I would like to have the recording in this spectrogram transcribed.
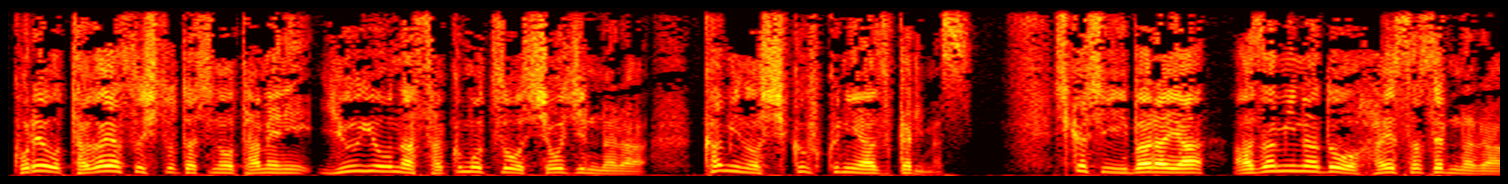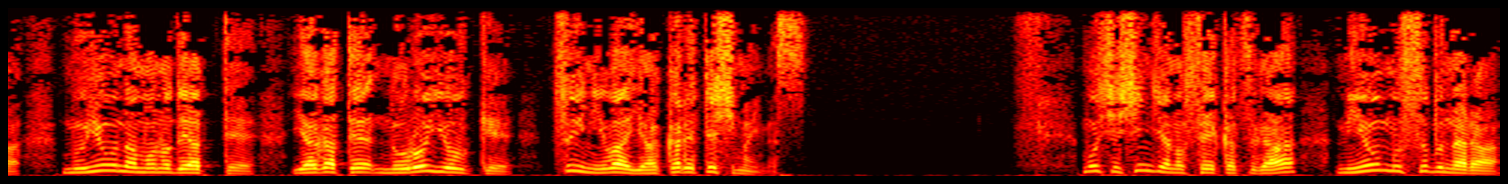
これを耕す人たちのために有用な作物を生じるなら、神の祝福に預かります。しかし、茨やアザミなどを生えさせるなら、無用なものであって、やがて呪いを受け、ついには焼かれてしまいます。もし信者の生活が実を結ぶなら、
